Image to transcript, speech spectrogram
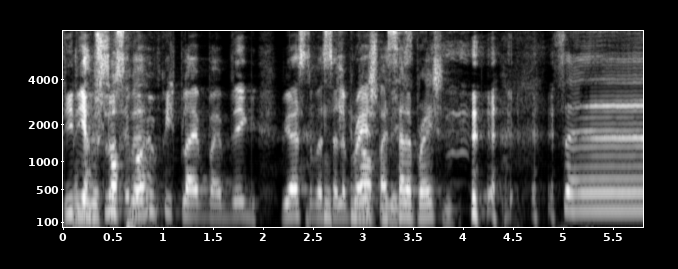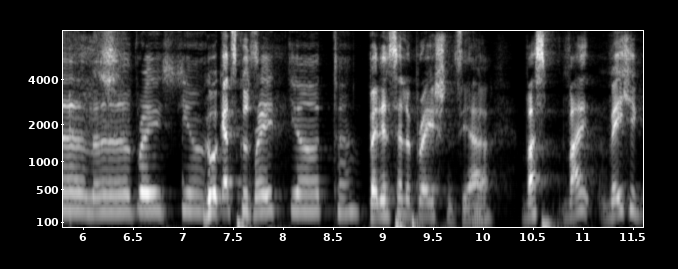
die, wenn die am Schluss Software- immer übrig bleiben beim Ding. Wie heißt du bei Celebration? Genau, bei Mix? Celebration. Celebration. Guck mal, ganz kurz. Bei den Celebrations, ja. Ja. Was, wei- welche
